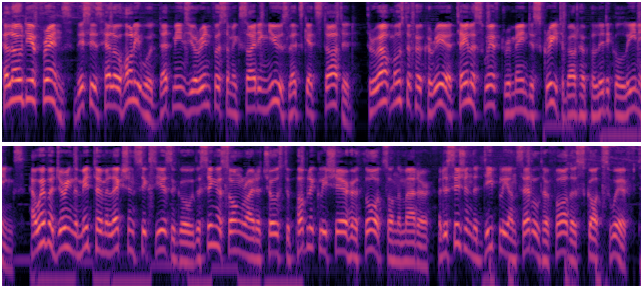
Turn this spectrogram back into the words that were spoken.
Hello, dear friends. This is Hello Hollywood. That means you're in for some exciting news. Let's get started. Throughout most of her career, Taylor Swift remained discreet about her political leanings. However, during the midterm election six years ago, the singer-songwriter chose to publicly share her thoughts on the matter, a decision that deeply unsettled her father, Scott Swift.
